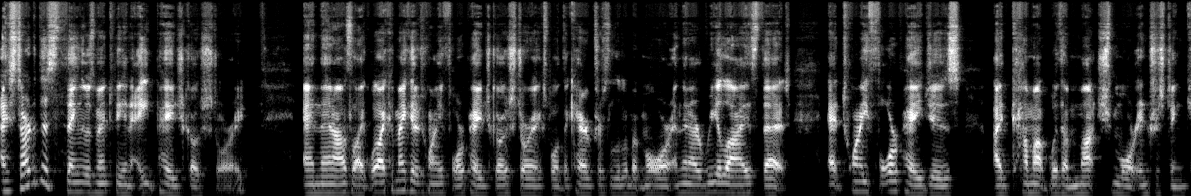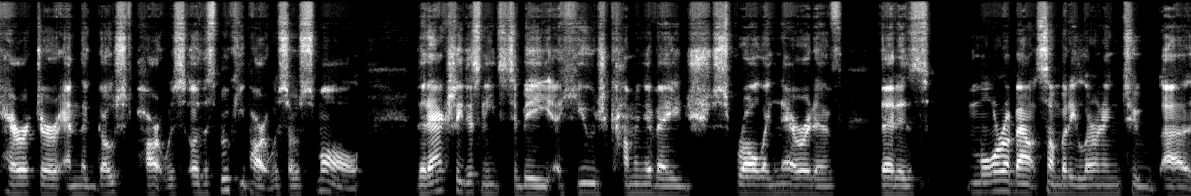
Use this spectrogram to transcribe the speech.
i started this thing that was meant to be an eight page ghost story and then i was like well i could make it a 24 page ghost story explore the characters a little bit more and then i realized that at 24 pages i'd come up with a much more interesting character and the ghost part was or the spooky part was so small that actually this needs to be a huge coming of age sprawling narrative that is more about somebody learning to uh,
